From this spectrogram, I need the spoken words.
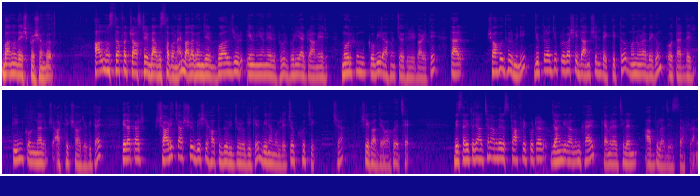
বাংলাদেশ প্রসঙ্গ। আল মুস্তাফা ট্রাস্টের ব্যবস্থাপনায় বালাগঞ্জের বোয়ালজুর ইউনিয়নের ভুরভুরিয়া গ্রামের মরহুম কবির আহমদ চৌধুরীর বাড়িতে তার সহধর্মিণী যুক্তরাজ্য প্রবাসী দানশীল ব্যক্তিত্ব মনোরা বেগম ও তাদের তিন কন্যার আর্থিক সহযোগিতায় এলাকার সাড়ে চারশোর বেশি হতদরিদ্র রোগীকে বিনামূল্যে চক্ষু চিকিৎসা সেবা দেওয়া হয়েছে। বিস্তারিত জানাচ্ছেন আমাদের স্টাফ রিপোর্টার জাহাঙ্গীর আলম খায়ের। ক্যামেরায় ছিলেন আব্দুল আজিজ জাফরান।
